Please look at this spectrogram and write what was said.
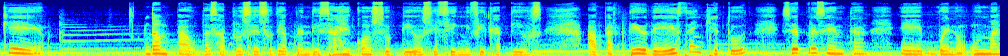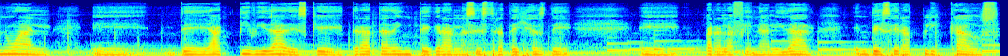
que dan pautas a procesos de aprendizaje constructivos y significativos. A partir de esta inquietud se presenta eh, bueno, un manual eh, de actividades que trata de integrar las estrategias de, eh, para la finalidad de ser aplicados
